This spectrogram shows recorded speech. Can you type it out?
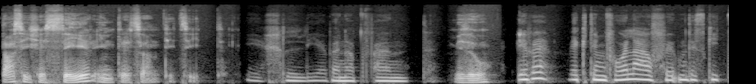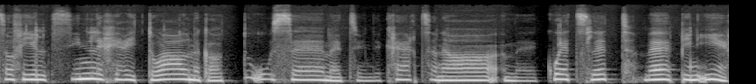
das ist eine sehr interessante Zeit. Ich liebe einen Advent. Wieso? Eben, wegen dem Vorlaufen. Und es gibt so viele sinnliche Rituale. Man geht raus, man zündet Kerzen an, man gutzelt. Man bin ich.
